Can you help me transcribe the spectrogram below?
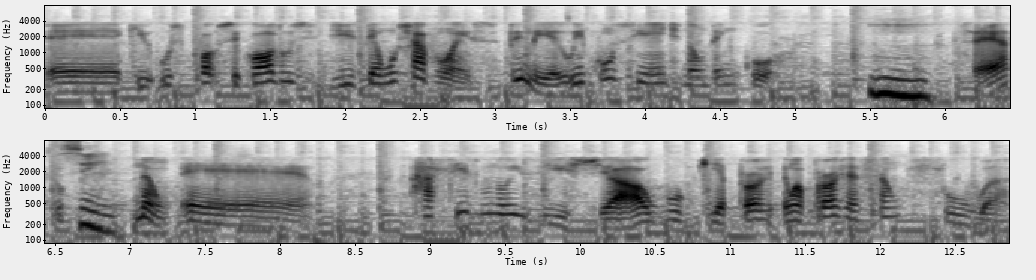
é, que os psicólogos dizem alguns chavões. Primeiro, o inconsciente não tem cor. Hum. Certo? Sim. Não, é, racismo não existe, é algo que é, pro, é uma projeção sua.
